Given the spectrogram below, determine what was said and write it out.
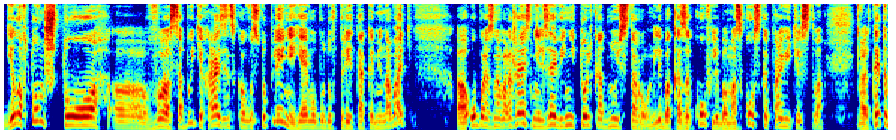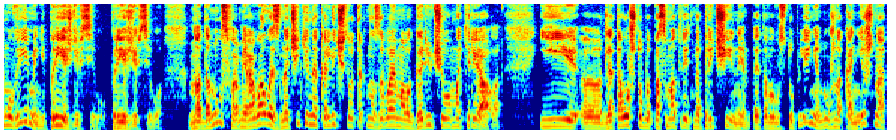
Дело в том, что э, в событиях Разинского выступления, я его буду впредь так именовать, а, образно выражаясь, нельзя винить только одну из сторон, либо казаков, либо московское правительство. А, к этому времени, прежде всего, прежде всего, на Дону сформировалось значительное количество так называемого горючего материала. И э, для того, чтобы посмотреть на причины этого выступления, нужно, конечно,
